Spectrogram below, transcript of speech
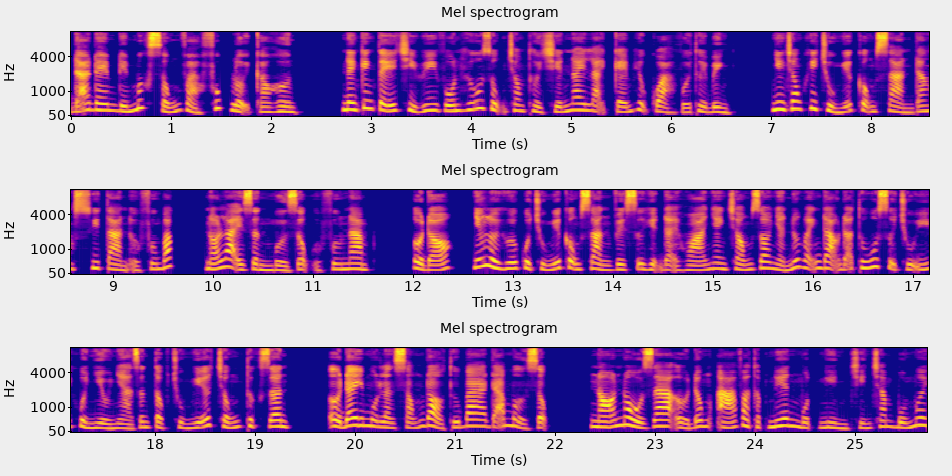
đã đem đến mức sống và phúc lợi cao hơn. Nền kinh tế chỉ huy vốn hữu dụng trong thời chiến nay lại kém hiệu quả với thời bình. Nhưng trong khi chủ nghĩa cộng sản đang suy tàn ở phương Bắc, nó lại dần mở rộng ở phương Nam. Ở đó, những lời hứa của chủ nghĩa cộng sản về sự hiện đại hóa nhanh chóng do nhà nước lãnh đạo đã thu hút sự chú ý của nhiều nhà dân tộc chủ nghĩa chống thực dân. Ở đây một làn sóng đỏ thứ ba đã mở rộng. Nó nổ ra ở Đông Á vào thập niên 1940,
